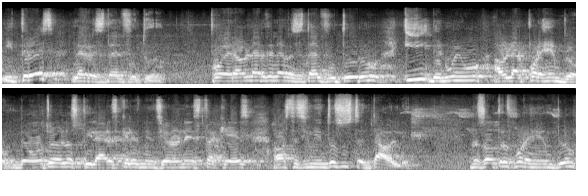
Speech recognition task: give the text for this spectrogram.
Y tres, la receta del futuro poder hablar de la receta del futuro y de nuevo hablar, por ejemplo, de otro de los pilares que les menciono en esta, que es abastecimiento sustentable. Nosotros, por ejemplo,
